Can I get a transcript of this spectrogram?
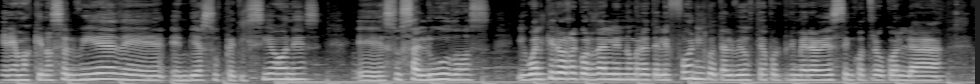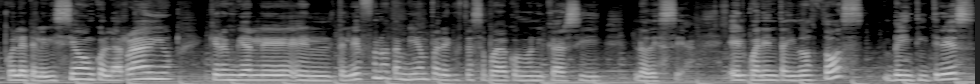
Queremos que no se olvide de enviar sus peticiones, eh, sus saludos. Igual quiero recordarle el número telefónico, tal vez usted por primera vez se encontró con la, con la televisión, con la radio. Quiero enviarle el teléfono también para que usted se pueda comunicar si lo desea. El 422 23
